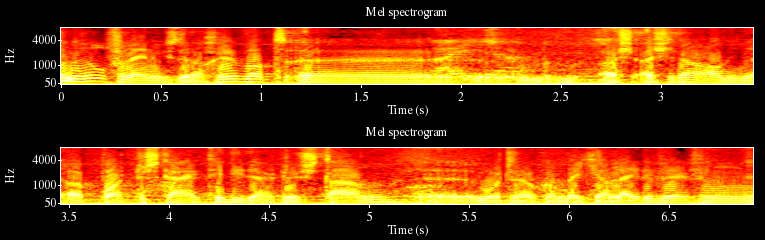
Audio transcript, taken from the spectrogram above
Zo'n hulpverleningsdag, hè? Wat, uh, als, als je dan al die partners kijkt die daar dus staan, uh, wordt er ook een beetje aan ledenwerving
